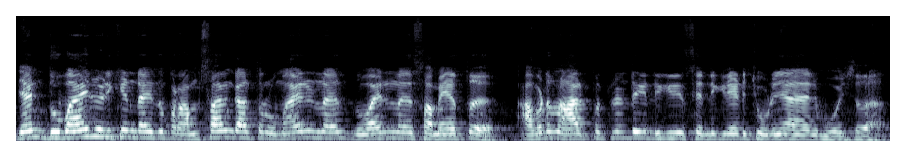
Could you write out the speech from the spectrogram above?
ഞാൻ ദുബായിൽ ഒരിക്കലുണ്ടായിരുന്നു റംസാൻ കാലത്ത് റുമായിലുണ്ടായിരുന്നു ദുബായിലുണ്ടായ സമയത്ത് അവിടെ നാൽപ്പത്തിരണ്ട് ഡിഗ്രി സെന്റിഗ്രേഡ് ചൂട് ഞാൻ അനുഭവിച്ചതാണ്.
